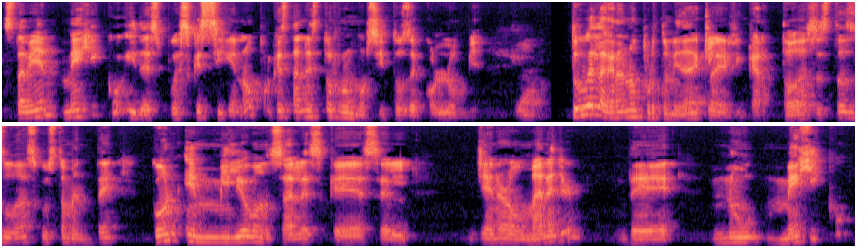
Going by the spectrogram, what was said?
está bien, México y después que sigue, ¿no? Porque están estos rumorcitos de Colombia. Tuve la gran oportunidad de clarificar todas estas dudas justamente con Emilio González, que es el General Manager de Nu México,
